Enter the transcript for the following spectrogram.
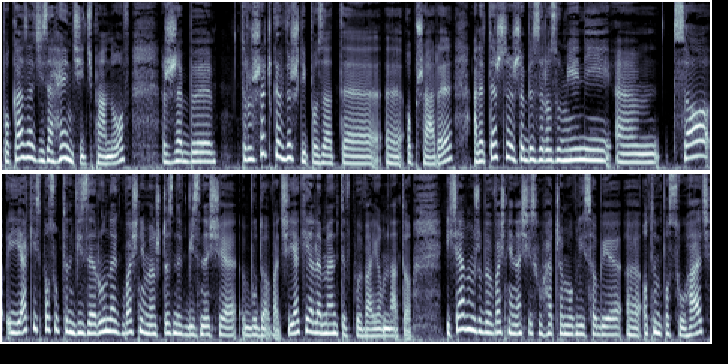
pokazać i zachęcić panów, żeby troszeczkę wyszli poza te e, obszary, ale też, żeby zrozumieli, e, co i jaki sposób ten wizerunek właśnie mężczyzny w biznesie budować, jakie elementy wpływają na to. I chciałabym, żeby właśnie nasi słuchacze mogli sobie e, o tym posłuchać,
